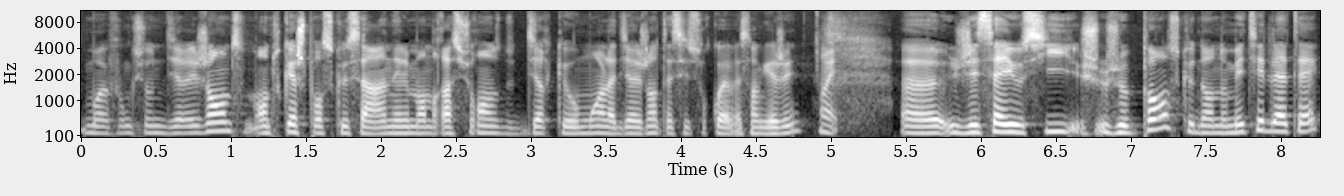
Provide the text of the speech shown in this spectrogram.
ma, fonction de dirigeante. En tout cas, je pense que c'est un élément de rassurance de dire qu'au moins la dirigeante, elle sait sur quoi elle va s'engager. J'essaye aussi, je pense que dans nos métiers de la tech,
